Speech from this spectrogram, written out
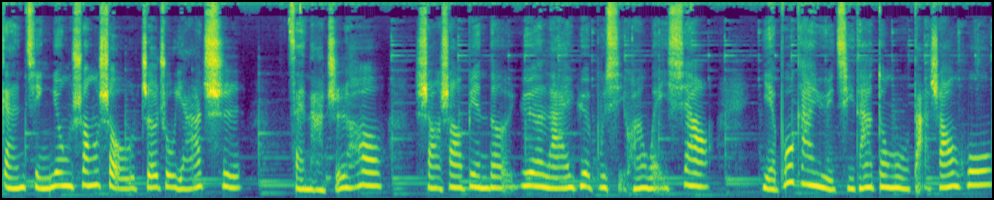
赶紧用双手遮住牙齿。在那之后，少少变得越来越不喜欢微笑，也不敢与其他动物打招呼。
